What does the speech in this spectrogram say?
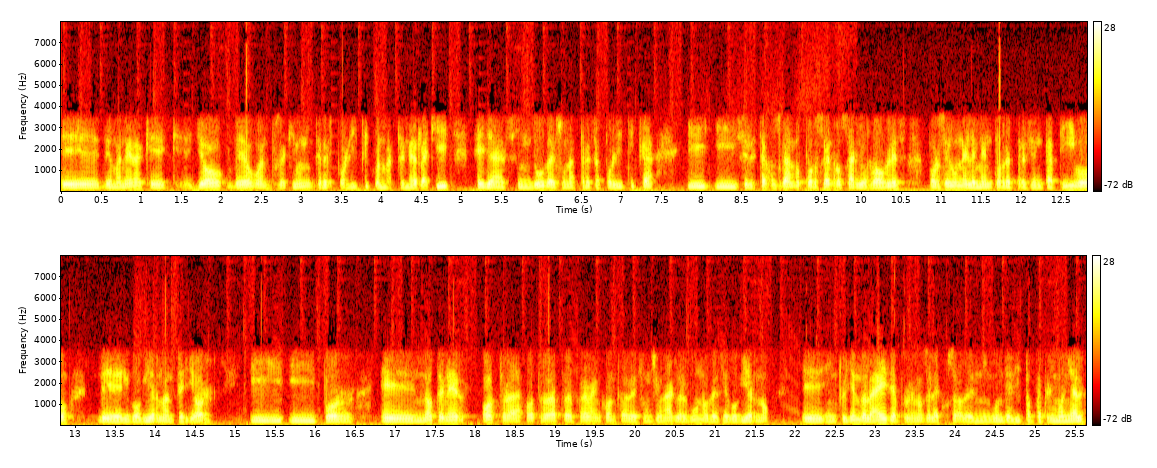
Eh, de manera que, que yo veo, bueno, pues aquí un interés político en mantenerla aquí. Ella sin duda es una presa política y, y se le está juzgando por ser Rosario Robles, por ser un elemento representativo del gobierno anterior y, y por eh, no tener otra otro dato de prueba en contra de funcionario alguno de ese gobierno, eh, incluyéndola a ella, porque no se le ha acusado de ningún delito patrimonial.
